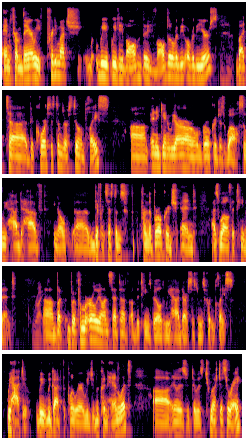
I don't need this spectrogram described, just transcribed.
And from there, we've pretty much we've we've evolved evolved over the over the years, mm-hmm. but uh, the core systems are still in place. Um, and again, we are our own brokerage as well, so we had to have you know uh, different systems f- from the brokerage end as well as the team end. Right. Uh, but but from early onset of, of the team's build, we had our systems put in place. We had to. We, we got to the point where we, we couldn't handle it. Uh, it was there was too much disarray,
